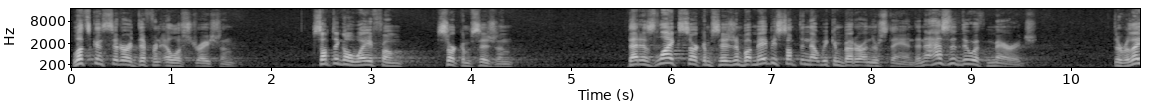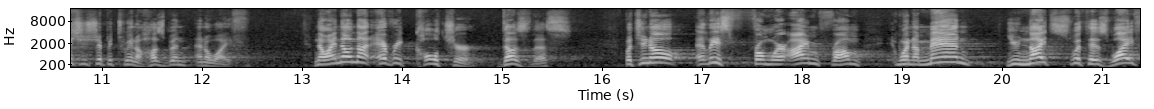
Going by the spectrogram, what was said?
let's consider a different illustration, something away from circumcision that is like circumcision, but maybe something that we can better understand. And it has to do with marriage. the relationship between a husband and a wife. Now, I know not every culture does this, but you know, at least from where I'm from, when a man unites with his wife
